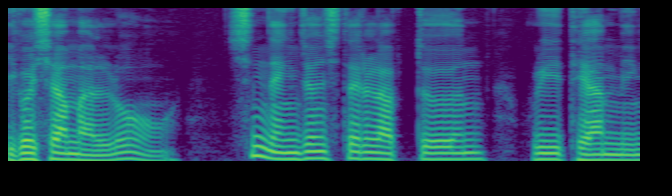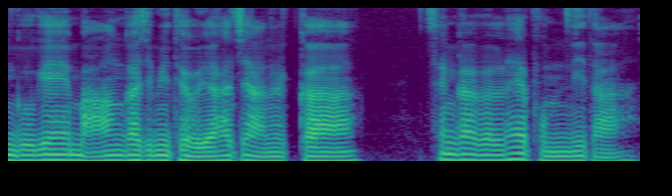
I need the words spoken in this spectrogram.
이것이야말로 신냉전 시대를 앞둔 우리 대한민국의 마음가짐이 되어야 하지 않을까 생각을 해 봅니다.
